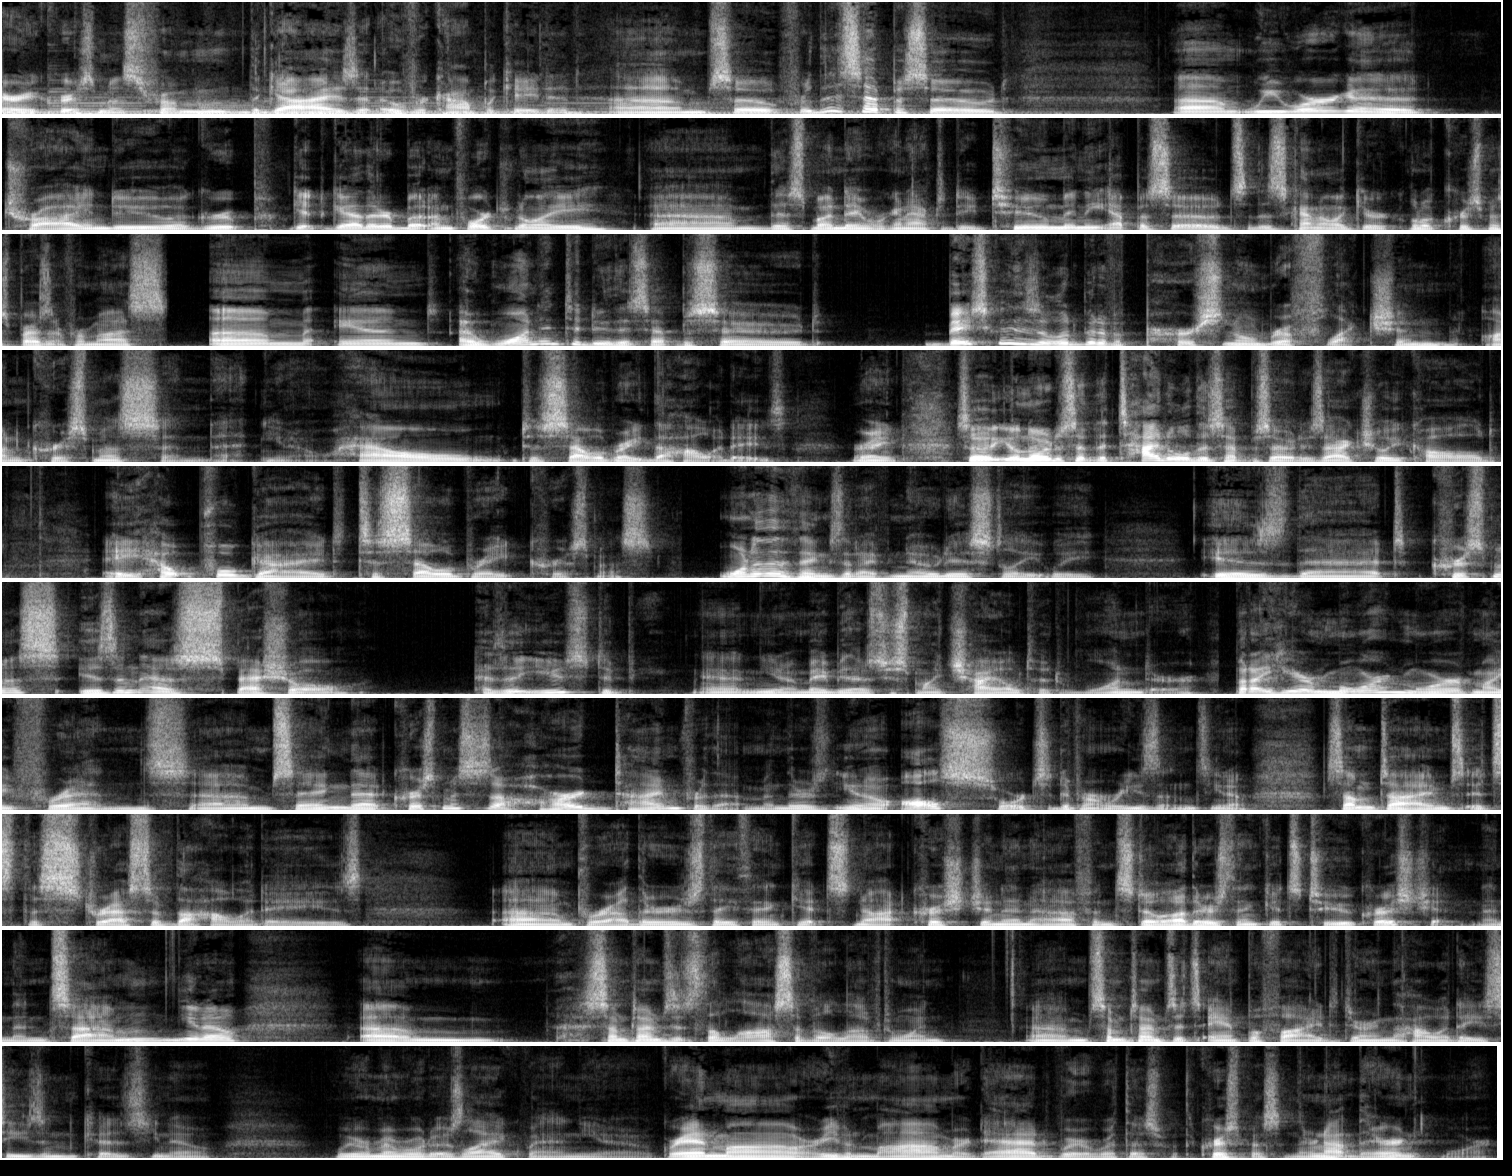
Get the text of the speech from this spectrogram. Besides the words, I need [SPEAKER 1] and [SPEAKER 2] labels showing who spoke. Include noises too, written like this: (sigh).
[SPEAKER 1] Merry Christmas from the guys at Overcomplicated. Um, so, for this episode, um, we were going to try and do a group get together, but unfortunately, um, this Monday we're going to have to do two mini episodes. So, this is kind of like your little Christmas present from us. Um, and I wanted to do this episode basically there's a little bit of a personal reflection on christmas and you know how to celebrate the holidays right? So you'll notice that the title of this episode is actually called a helpful guide to celebrate christmas. One of the things that i've noticed lately is that christmas isn't as special as it used to be. And you know maybe that's just my childhood wonder. But i hear more and more of my friends um, saying that christmas is a hard time for them. And there's you know all sorts of different reasons. You know sometimes it's the stress of the holidays um, for others they think it's not christian enough and still others think it's too christian. And then some you know um, sometimes it's the loss of a loved one. Um, sometimes it's amplified during the holiday season because you know we remember what it was like when you know grandma or even mom or dad were with us with christmas and they're not there anymore.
